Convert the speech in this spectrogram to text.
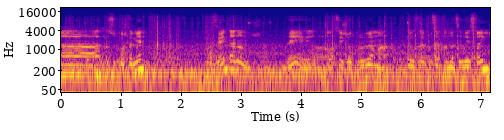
Ah, supostamente, eles enganam-nos. Né? Ou seja, o programa que eles apresentam nas eleições,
